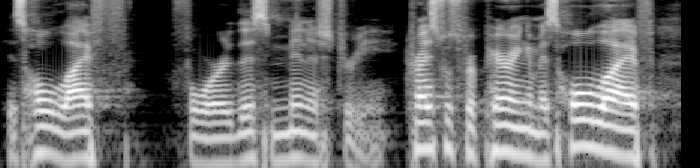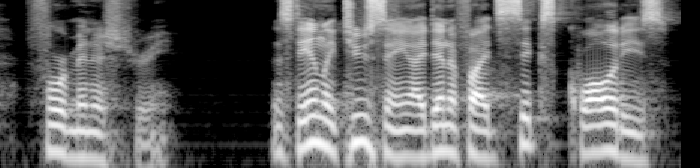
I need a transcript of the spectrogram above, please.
his whole life for this ministry. Christ was preparing him his whole life for ministry. And Stanley Toussaint identified six qualities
